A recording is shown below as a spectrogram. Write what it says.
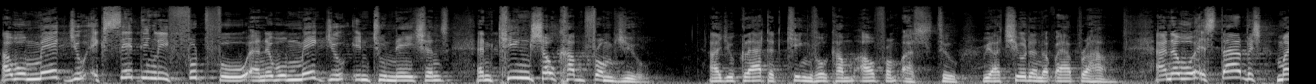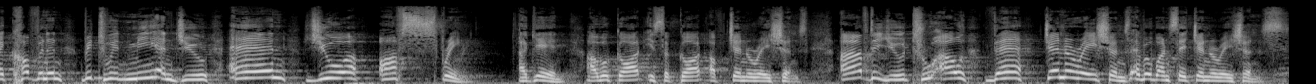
I will make you exceedingly fruitful and I will make you into nations and kings shall come from you. Are you glad that kings will come out from us too? We are children of Abraham. And I will establish my covenant between me and you and your offspring. Again, our God is a God of generations. After you, throughout their generations, everyone say generations.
